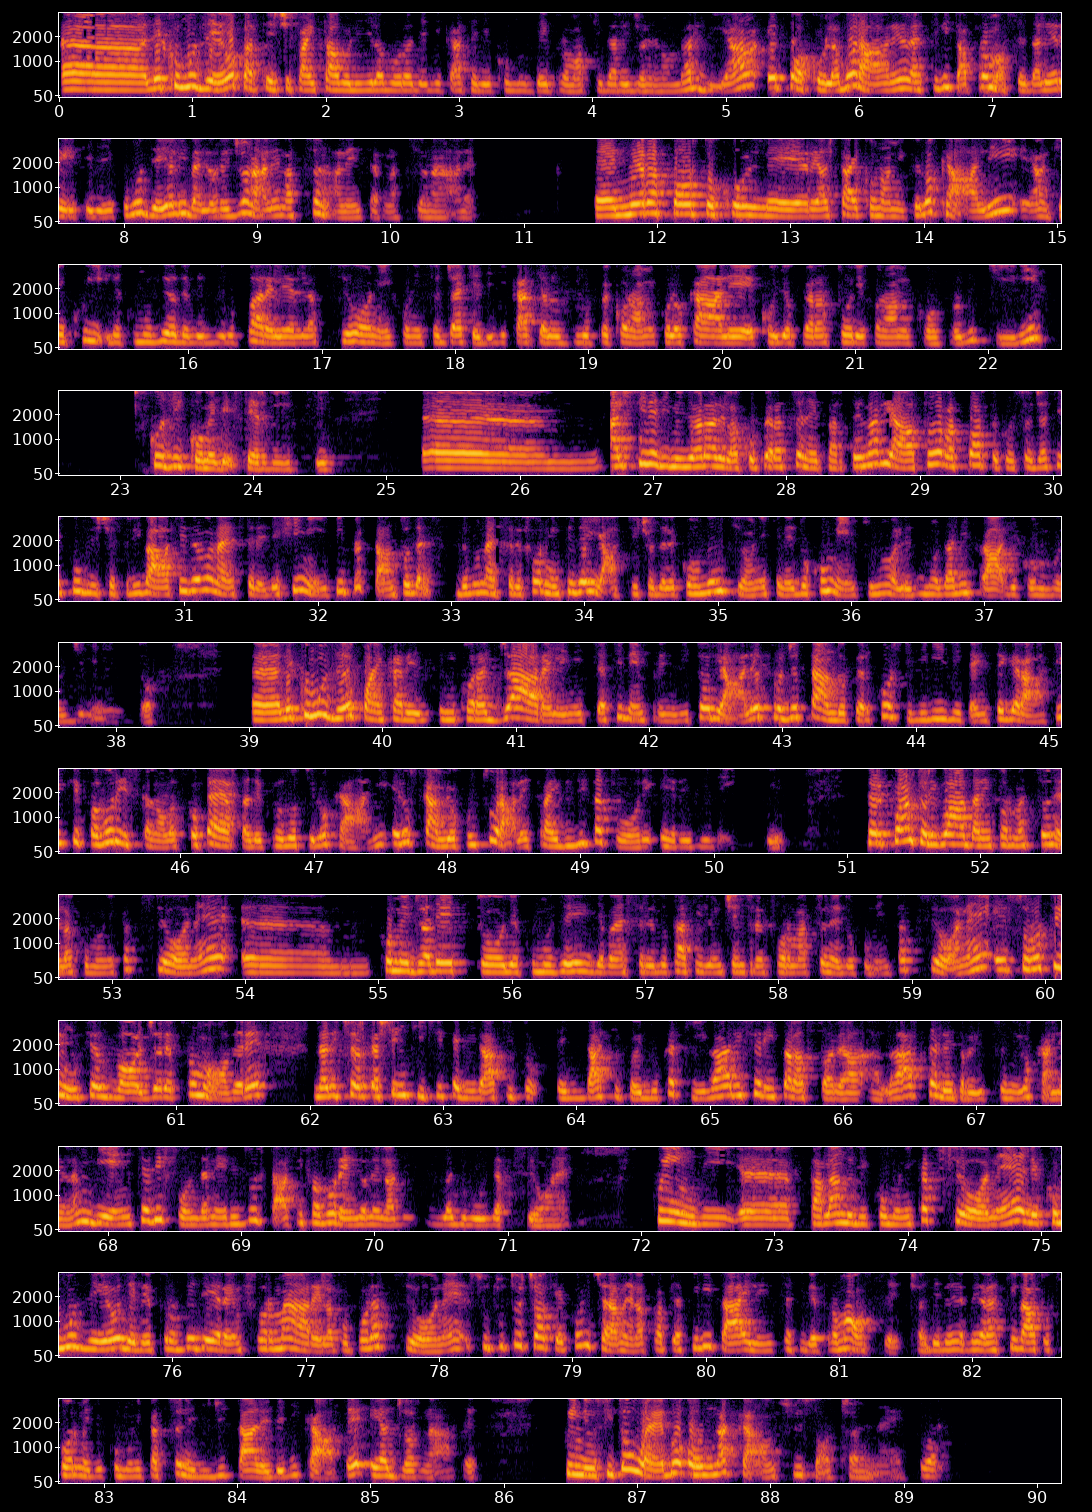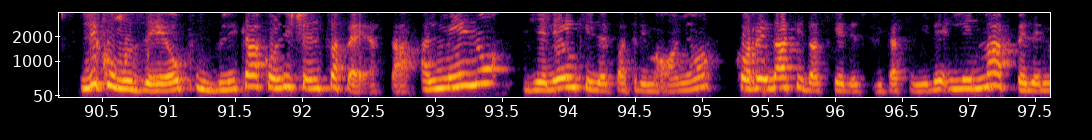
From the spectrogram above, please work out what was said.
Uh, L'Ecomuseo partecipa ai tavoli di lavoro dedicati agli ecomusei promossi da Regione Lombardia e può collaborare alle attività promosse dalle reti degli ecomusei a livello regionale, nazionale e internazionale. Eh, nel rapporto con le realtà economiche locali, anche qui l'Ecomuseo deve sviluppare le relazioni con i soggetti dedicati allo sviluppo economico locale e con gli operatori economico-produttivi, così come dei servizi. Eh, al fine di migliorare la cooperazione e il partenariato, il rapporto con soggetti pubblici e privati devono essere definiti, pertanto devono essere forniti degli atti, cioè delle convenzioni che ne documentino le modalità di coinvolgimento. Eh, L'Ecomuseo può incoraggiare l'iniziativa imprenditoriale progettando percorsi di visita integrati che favoriscano la scoperta dei prodotti locali e lo scambio culturale tra i visitatori e i residenti. Per quanto riguarda l'informazione e la comunicazione, ehm, come già detto, gli ecomusei devono essere dotati di un centro informazione e documentazione e sono tenuti a svolgere e promuovere la ricerca scientifica e didattico-educativa riferita alla storia, all'arte, alle tradizioni locali e all'ambiente e diffonderne i risultati favorendone la, la divulgazione. Quindi, eh, parlando di comunicazione, l'Ecomuseo deve provvedere a informare la popolazione su tutto ciò che concerne la propria attività e le iniziative promosse, cioè deve aver attivato forme di comunicazione digitale dedicate e aggiornate. Quindi un sito web o un account sui social network. L'Ecomuseo pubblica con licenza aperta almeno gli elenchi del patrimonio corredati da schede esplicative, le mappe del,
